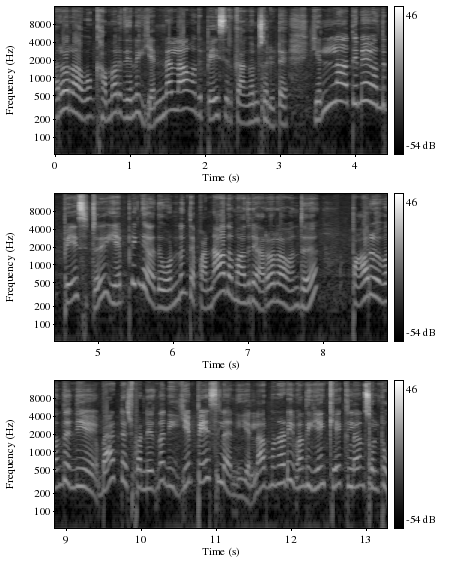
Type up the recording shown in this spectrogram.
அரோராவும் கமருதீனும் என்னெல்லாம் வந்து பேசியிருக்காங்கன்னு சொல்லிட்டு எல்லாத்தையுமே வந்து பேசிட்டு எப்படிங்க அது ஒன்றும் பண்ணாத மாதிரி அரோரா வந்து பாரு வந்து நீ பேட் டச் பண்ணியிருந்தா நீ ஏன் பேசல? நீ எல்லார் முன்னாடி வந்து ஏன் கேட்கலன்னு சொல்லிட்டு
